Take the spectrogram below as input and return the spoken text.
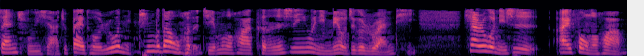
删除一下。就拜托，如果你听不到我的节目的话，可能是因为你没有这个软体。像如果你是 iPhone 的话。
